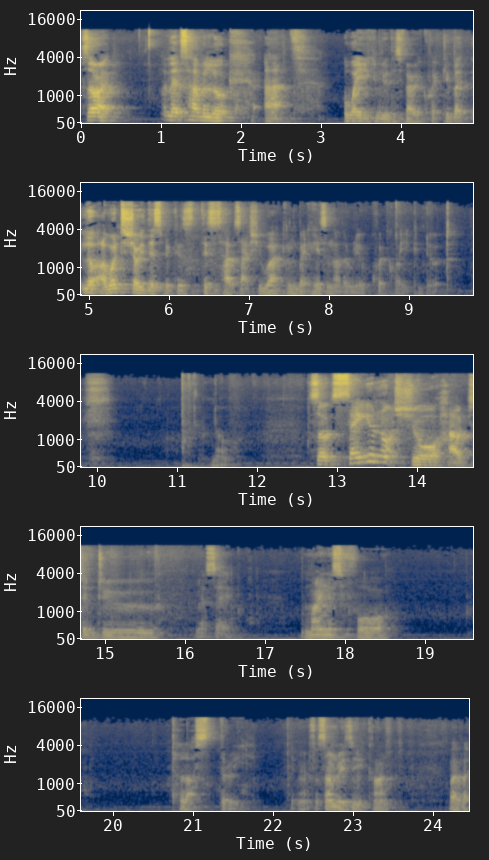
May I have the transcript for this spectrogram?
So all right, let's have a look at a way you can do this very quickly. But look, I want to show you this because this is how it's actually working. But here's another real quick way you can do it. No. So say you're not sure how to do, let's say, minus four plus three. You know, for some reason you can't. Whatever.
